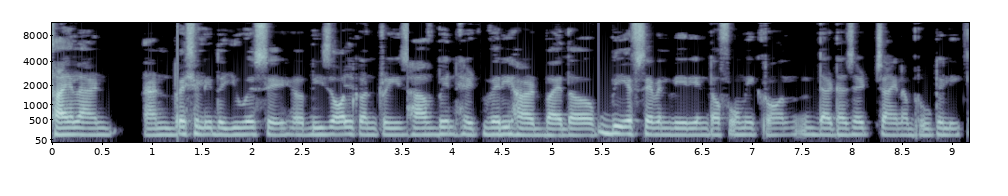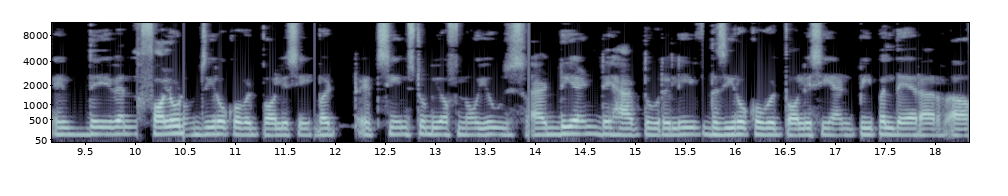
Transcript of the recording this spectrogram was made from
Thailand, and especially the USA, uh, these all countries have been hit very hard by the BF7 variant of Omicron that has hit China brutally. They even followed zero COVID policy, but it seems to be of no use. At the end, they have to relieve the zero COVID policy, and people there are uh,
